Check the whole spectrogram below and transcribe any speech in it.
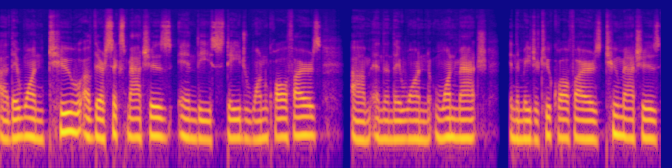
Uh, they won two of their six matches in the stage one qualifiers, um, and then they won one match in the major two qualifiers, two matches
